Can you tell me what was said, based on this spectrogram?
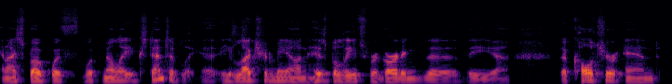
And I spoke with with Milley extensively. Uh, he lectured me on his beliefs regarding the the uh, the culture and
